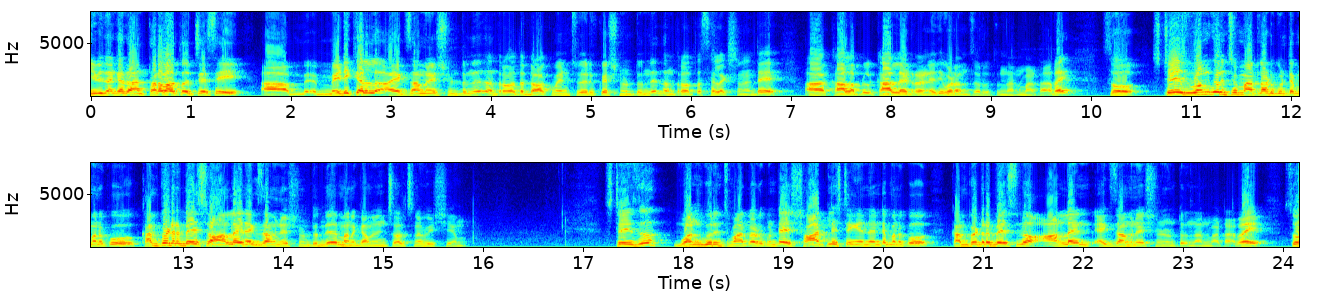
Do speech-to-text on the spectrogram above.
ఈ విధంగా దాని తర్వాత వచ్చేసి మెడికల్ ఎగ్జామినేషన్ ఉంటుంది దాని తర్వాత డాక్యుమెంట్స్ వెరిఫికేషన్ ఉంటుంది దాని తర్వాత సెలక్షన్ అంటే కాల్ కాల్ లెటర్ అనేది ఇవ్వడం జరుగుతుంది అనమాట రైట్? సో స్టేజ్ వన్ గురించి మాట్లాడుకుంటే మనకు కంప్యూటర్ బేస్డ్ ఆన్లైన్ ఎగ్జామినేషన్ ఉంటుంది మనం గమనించాల్సిన విషయం. స్టేజ్ వన్ గురించి మాట్లాడుకుంటే షార్ట్ లిస్టింగ్ ఏంటంటే మనకు కంప్యూటర్ బేస్డ్లో ఆన్లైన్ ఎగ్జామినేషన్ ఉంటుంది అనమాట రైట్ సో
